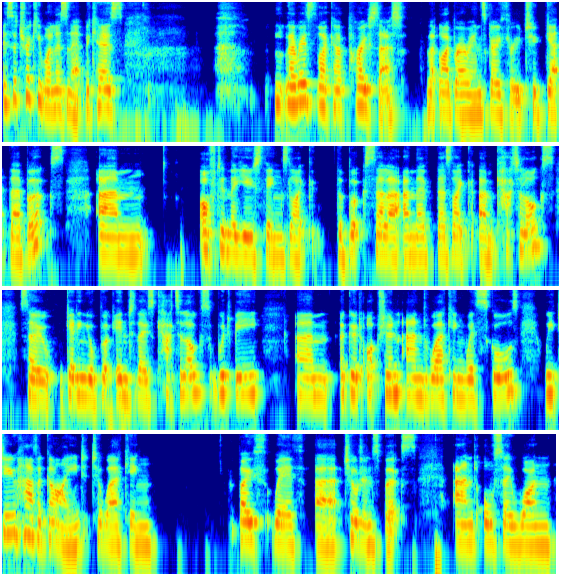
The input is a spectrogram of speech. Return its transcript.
it's a tricky one, isn't it? Because there is like a process that librarians go through to get their books. Um, often they use things like the bookseller and there's like um, catalogs. So getting your book into those catalogs would be um, a good option and working with schools. We do have a guide to working both with uh, children's books and also one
